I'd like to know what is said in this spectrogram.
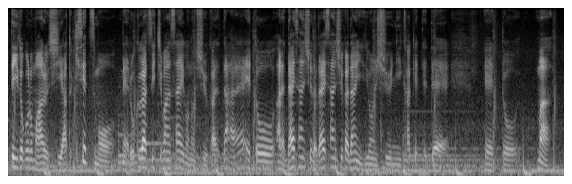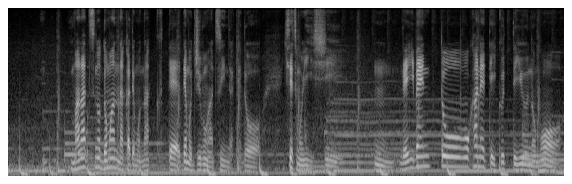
っていうところもあるしあと季節もね6月一番最後の週かだえっとあれ第3週だ。第3週から第4週にかけてでえっとまあ真夏のど真ん中でもなくてでも十分暑いんだけど季節もいいし、うん、でイベントを兼ねていくっていうのも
